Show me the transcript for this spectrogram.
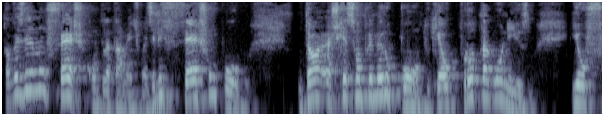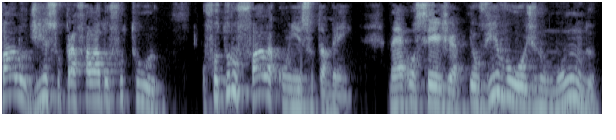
Talvez ele não feche completamente, mas ele fecha um pouco. Então, acho que esse é o primeiro ponto, que é o protagonismo. E eu falo disso para falar do futuro. O futuro fala com isso também. Né? Ou seja, eu vivo hoje num mundo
